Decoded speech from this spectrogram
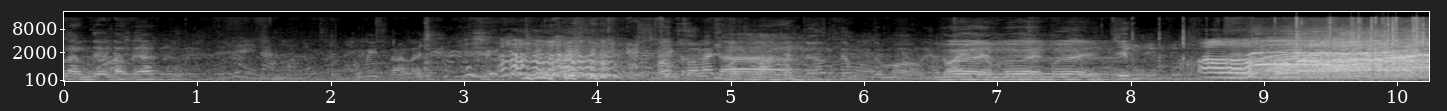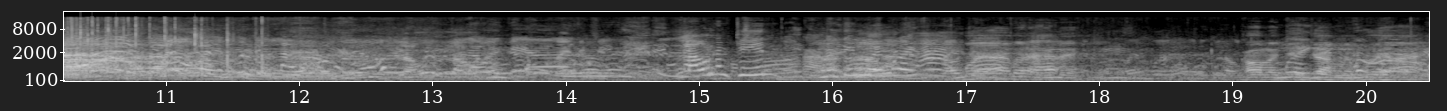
làm đêm đọc đêm mười mười mười chín. Lâu năm chín. Năm chín mười mười à mười mười đây còn là chuyện rằng là mười hai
